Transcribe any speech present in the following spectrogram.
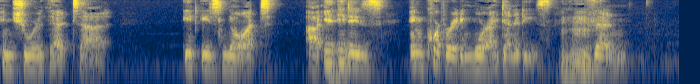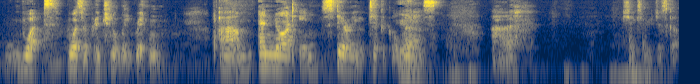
ensure that uh, it is not, uh, it, it is incorporating more identities than what was originally written, um, and not in stereotypical Yeah. ways. Uh, Shakespeare just got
